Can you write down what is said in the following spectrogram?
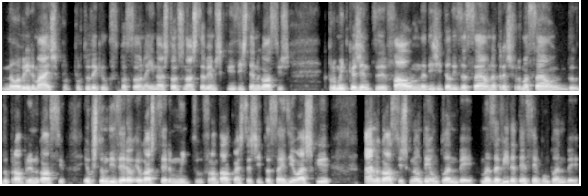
não abrir mais por, por tudo aquilo que se passou, né? e nós todos nós sabemos que existem negócios que por muito que a gente fale na digitalização, na transformação do, do próprio negócio, eu costumo dizer, eu, eu gosto de ser muito frontal com estas situações e eu acho que há negócios que não têm um plano B, mas a vida tem sempre um plano B.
